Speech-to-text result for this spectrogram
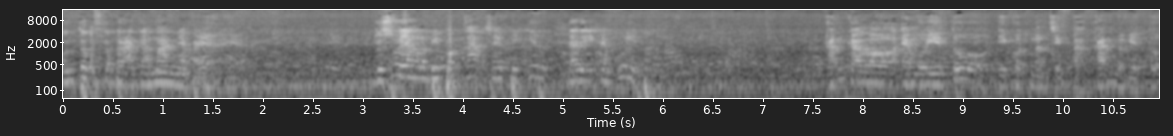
Untuk keberagamannya, Pak Iya, ya. iya. Justru yang lebih peka saya pikir dari MUI, Pak. Kan kalau MUI itu ikut menciptakan begitu,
